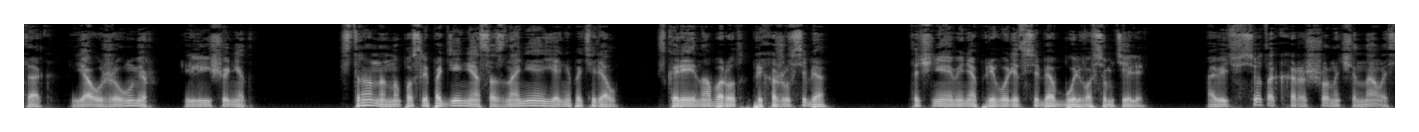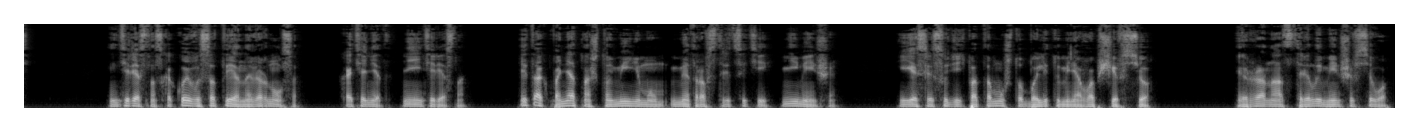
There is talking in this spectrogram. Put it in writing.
Так, я уже умер или еще нет? Странно, но после падения сознания я не потерял. Скорее наоборот, прихожу в себя. Точнее, меня приводит в себя боль во всем теле. А ведь все так хорошо начиналось. Интересно, с какой высоты я навернулся? Хотя нет, не интересно. И так понятно, что минимум метров с тридцати, не меньше. Если судить по тому, что болит у меня вообще все. И рана от стрелы меньше всего.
